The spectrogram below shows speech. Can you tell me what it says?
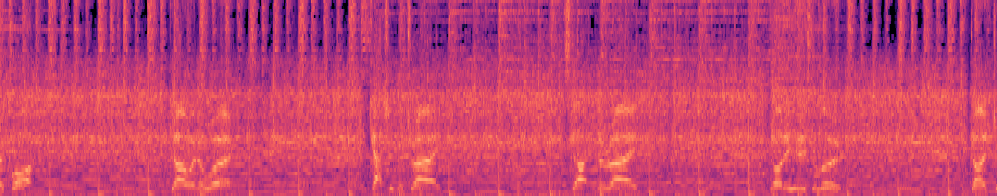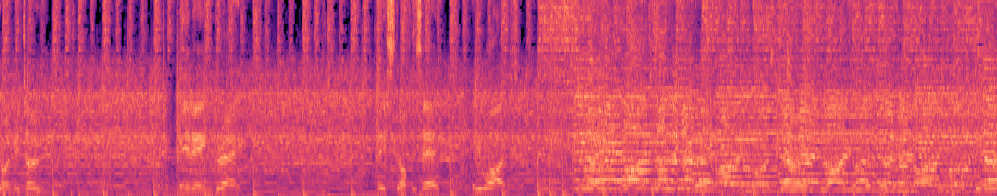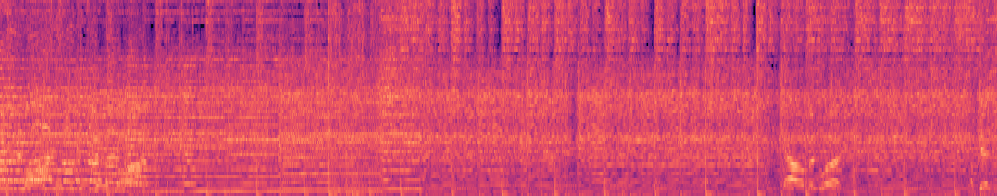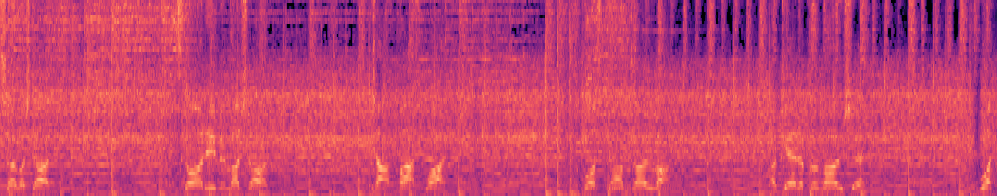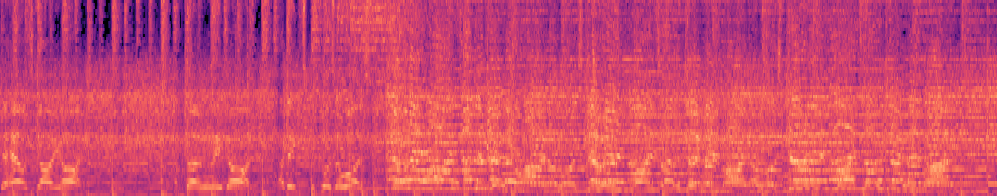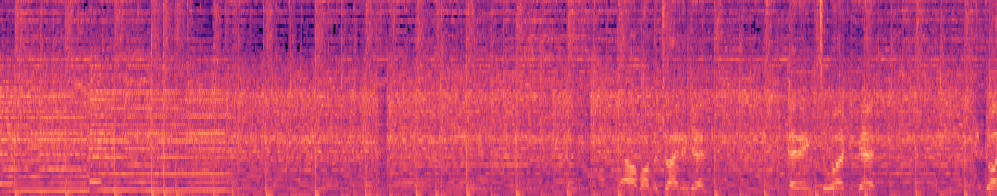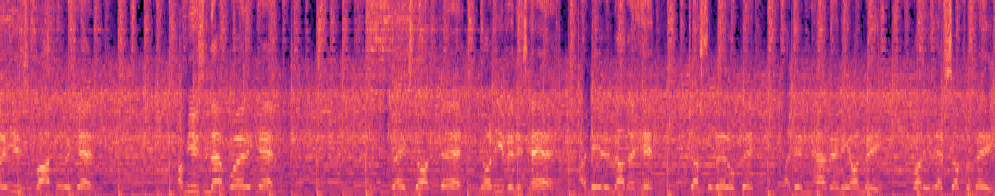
o'clock. Going to work. Catching the train. Starting to rain. Gotta use the loo. Don't join me too. Meeting Greg. Pissed off his head. He was. I'm at work. I'm getting so much done. It's not even lunchtime. It's half past one. The boss comes over. I get a promotion. What the hell's going on? I'm totally gone. I think it's because I was doing line. I was doing Now I'm on the train again, heading to work again. Gotta use the bathroom again. I'm using that word again. Greg's not there, not even his hair. I need another hit, just a little bit. I didn't have any on me, but he left some for me.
